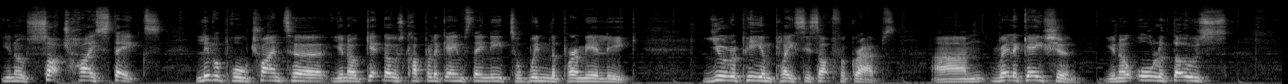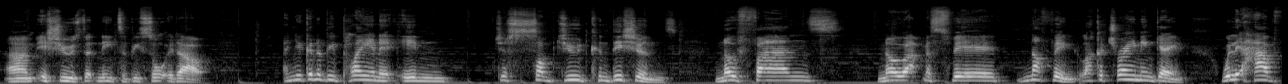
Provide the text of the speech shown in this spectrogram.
you know, such high stakes. Liverpool trying to, you know, get those couple of games they need to win the Premier League. European places up for grabs, um, relegation, you know, all of those um, issues that need to be sorted out. And you're going to be playing it in just subdued conditions. No fans, no atmosphere, nothing. Like a training game. Will it have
